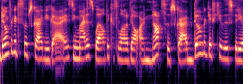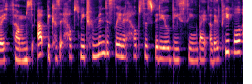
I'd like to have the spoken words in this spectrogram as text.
don't forget to subscribe, you guys. You might as well because a lot of y'all are not subscribed. Don't forget to give this video a thumbs up because it helps me tremendously and it helps this video be seen by other people.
